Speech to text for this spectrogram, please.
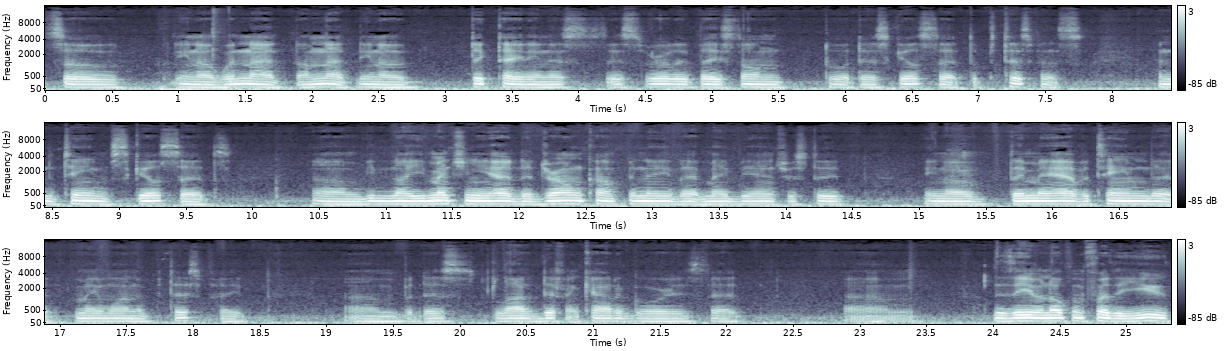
so you know, we're not. I'm not. You know, dictating. It's it's really based on what their skill set, the participants, and the team's skill sets. Um, you know, you mentioned you had the drone company that may be interested. You know, they may have a team that may want to participate. Um, but there's a lot of different categories that um, is even open for the youth.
